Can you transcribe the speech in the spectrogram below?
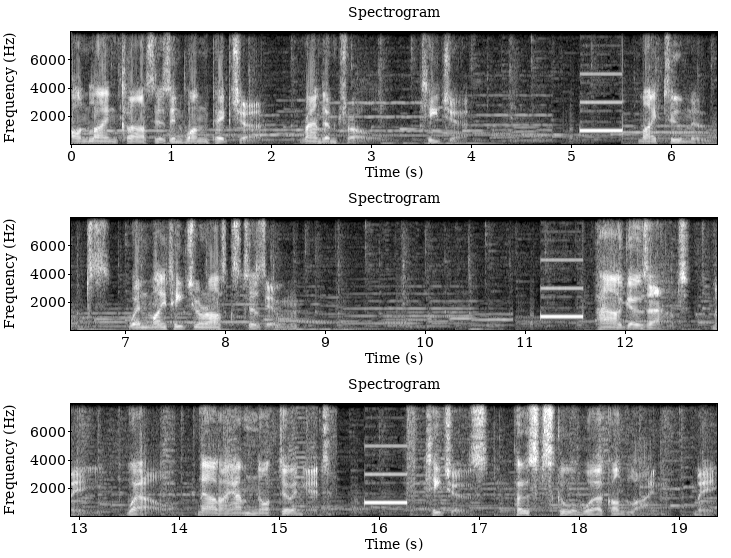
Online classes in one picture. Random troll. Teacher. My two moods. When my teacher asks to zoom. Power goes out. Me. Well, now I am not doing it. Teachers. Post school work online. Me.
